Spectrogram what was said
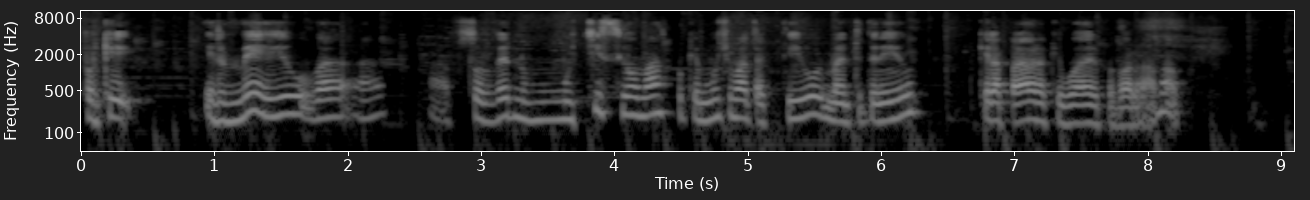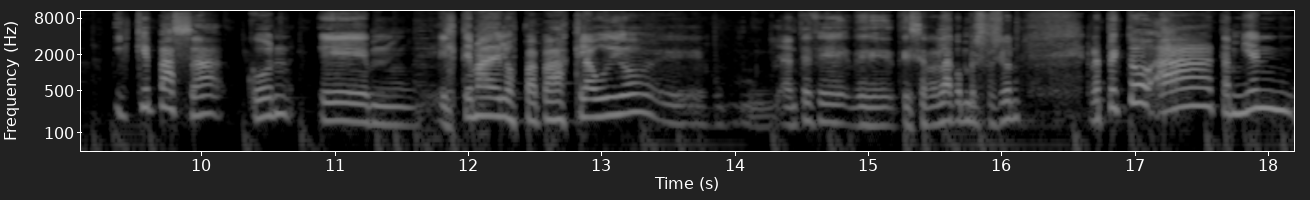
porque el medio va a absorbernos muchísimo más porque es mucho más atractivo y más entretenido que las palabras que pueda dar el papá la mamá. ¿Y qué pasa con eh, el tema de los papás, Claudio, eh, antes de, cerrar la conversación, respecto a también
